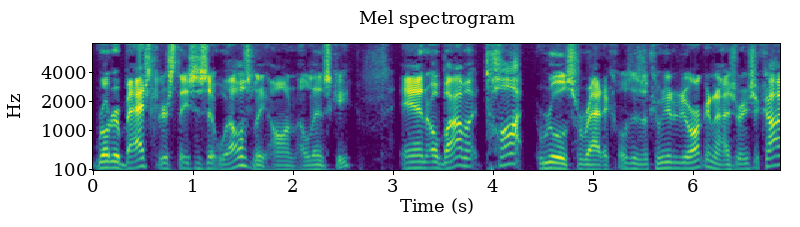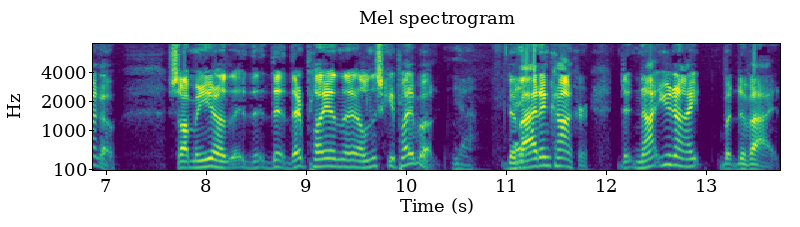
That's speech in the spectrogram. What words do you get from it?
wrote her bachelor's thesis at Wellesley on Alinsky, and Obama taught rules for radicals as a community organizer in Chicago. So I mean, you know, they're playing the Alinsky playbook. Yeah, divide and, and conquer, not unite, but divide.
